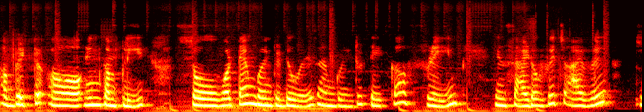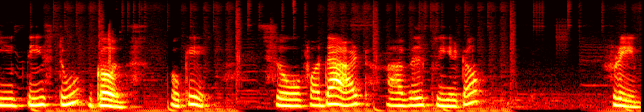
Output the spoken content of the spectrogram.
a bit uh, incomplete. So what I'm going to do is I'm going to take a frame inside of which I will keep these two girls. Okay. So for that I will create a frame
